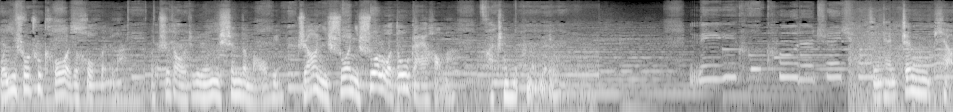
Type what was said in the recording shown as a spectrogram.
我一说出口我就后悔了。我知道我这个人一身的毛病，只要你说，你说了我都改，好吗？我真的不能没有。今天真漂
